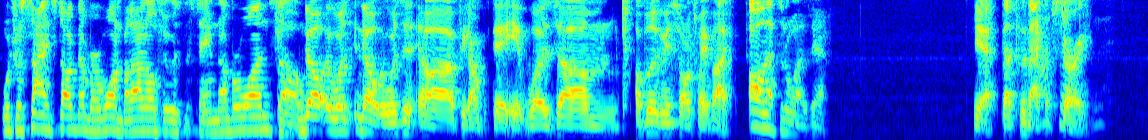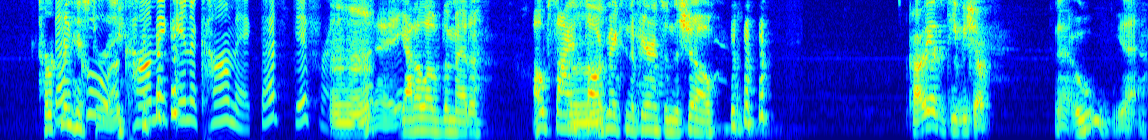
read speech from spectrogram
which was Science Dog number one, but I don't know if it was the same number one. So No, it was no, it wasn't. Uh, Free Comic Book Day. It was um, Oblivion Song Twenty Five. oh, that's what it was. Yeah, Yeah, that's the backup Awesome. story. Kirkman That's history. cool. A comic in a comic. That's different. Mhm. That's yeah, you different. gotta love the meta. I hope Science Mhm. Dog makes an appearance in the show. Probably has a TV show. yeah, ooh, yeah.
